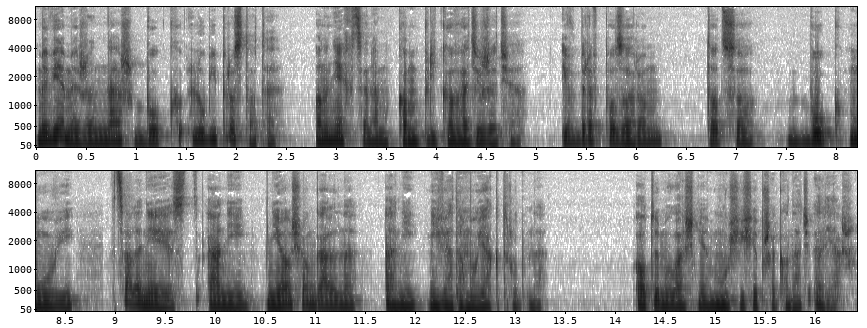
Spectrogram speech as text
My wiemy, że nasz Bóg lubi prostotę. On nie chce nam komplikować życia. I wbrew pozorom, to co Bóg mówi, wcale nie jest ani nieosiągalne, ani nie wiadomo jak trudne. O tym właśnie musi się przekonać Eliasz.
